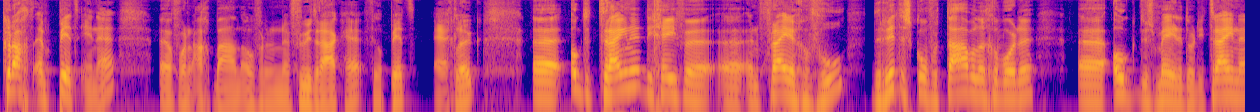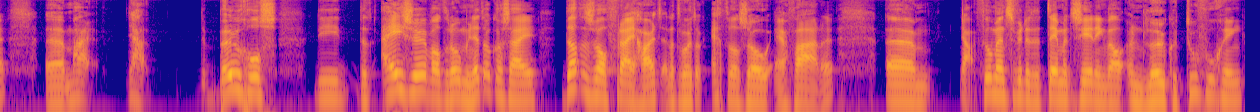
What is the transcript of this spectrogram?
kracht en pit in. Hè? Voor een achtbaan over een vuurdraak. Hè? Veel pit. Erg leuk. Ook de treinen die geven een vrijer gevoel. De rit is comfortabeler geworden. Ook dus mede door die treinen. Maar ja, de beugels, die, dat ijzer, wat Romy net ook al zei, dat is wel vrij hard. En dat wordt ook echt wel zo ervaren. Ehm, ja, veel mensen vinden de thematisering wel een leuke toevoeging.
